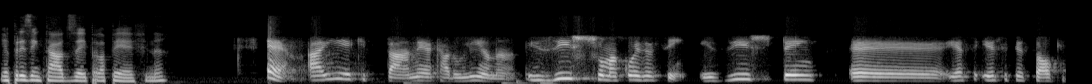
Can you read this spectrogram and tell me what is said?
e apresentados aí pela PF, né? É, aí é que tá, né, Carolina? Existe uma coisa assim, existem é, esse, esse pessoal que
